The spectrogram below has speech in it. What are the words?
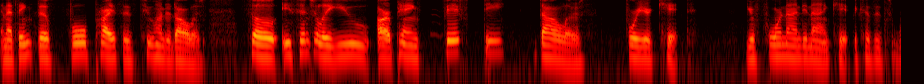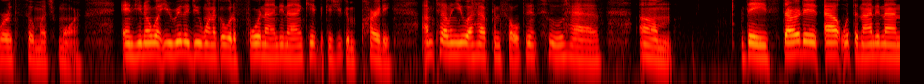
and I think the full price is $200. So essentially, you are paying $50 for your kit, your $4.99 kit, because it's worth so much more. And you know what? You really do want to go with a $4.99 kit because you can party. I'm telling you, I have consultants who have. Um, they started out with the 99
